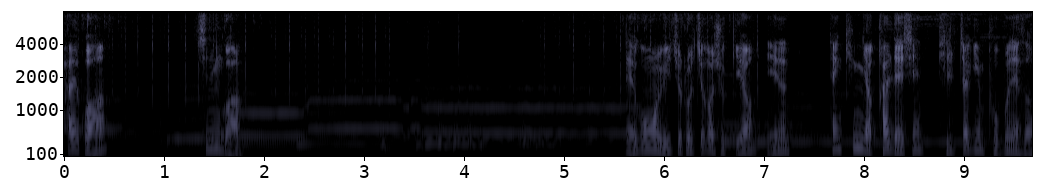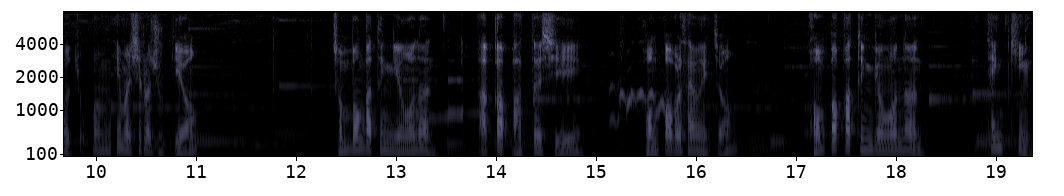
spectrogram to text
팔과 신과 내공을 위주로 찍어줄게요. 얘는 탱킹 역할 대신 딜적인 부분에서 조금 힘을 실어줄게요. 전번 같은 경우는 아까 봤듯이 권법을 사용했죠. 권법 같은 경우는 탱킹에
